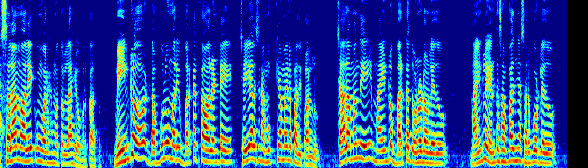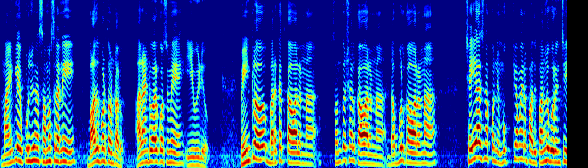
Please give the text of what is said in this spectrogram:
అస్సలం అయికం వరహమతుల్లాహి వబర్కాతు. మీ ఇంట్లో డబ్బులు మరియు బర్కత్ కావాలంటే చేయాల్సిన ముఖ్యమైన పది పనులు. చాలామంది మా ఇంట్లో బర్కత్ ఉండడం లేదు మా ఇంట్లో ఎంత సంపాదించినా సరిపోవట్లేదు మా ఇంట్లో ఎప్పుడు చూసిన సమస్యలని బాధపడుతుంటారు అలాంటి వారి కోసమే ఈ వీడియో. మీ ఇంట్లో బర్కత్ కావాలన్నా సంతోషాలు కావాలన్నా డబ్బులు కావాలన్నా చేయాల్సిన కొన్ని ముఖ్యమైన పది పనుల గురించి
